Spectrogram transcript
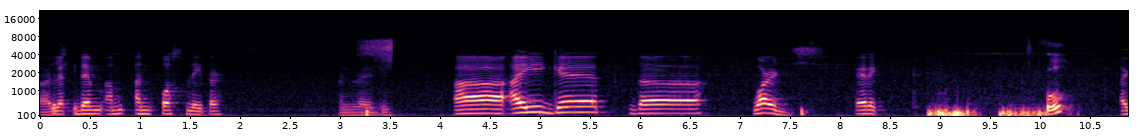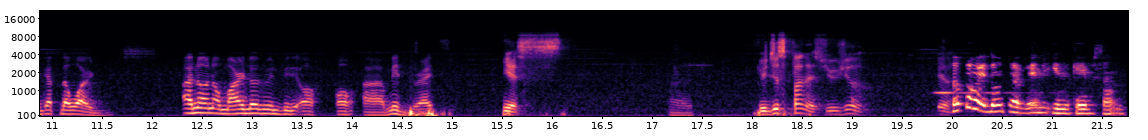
Uh, let them um, unpause later. I'm ready. Uh, I get the wards. Eric, Who? I got the wards. Ah, no, no, Marlon will be off, off uh, mid, right? Yes. Alright. You just stun as usual. Yeah. How come I don't have any in-game sound?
